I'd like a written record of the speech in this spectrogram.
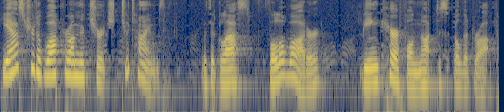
He asked her to walk around the church two times with a glass full of water, being careful not to spill a drop.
